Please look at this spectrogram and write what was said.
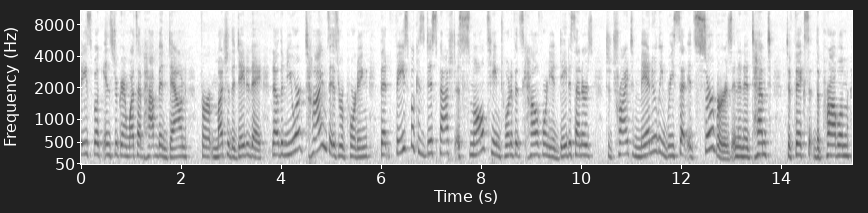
Facebook, Instagram, WhatsApp have been down for much of the day today. Now, the New York Times is reporting that Facebook has dispatched a small team to one of its California data centers to try to manually reset its servers in an attempt to fix the problem.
